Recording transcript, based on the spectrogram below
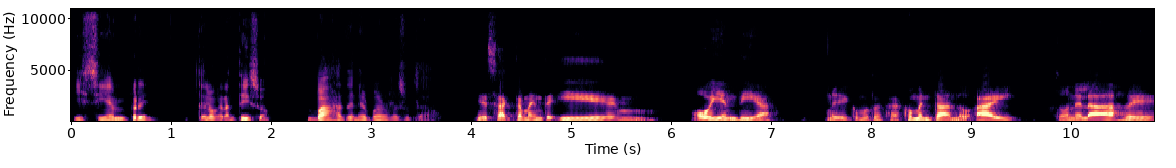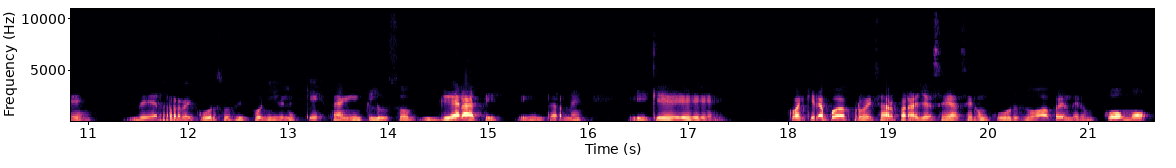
Y siempre, te lo garantizo, vas a tener buenos resultados. Exactamente. Y em, hoy en día, eh, como tú estás comentando, hay toneladas de, de recursos disponibles que están incluso gratis en Internet y que cualquiera puede aprovechar para ya sea hacer un curso, aprender cómo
